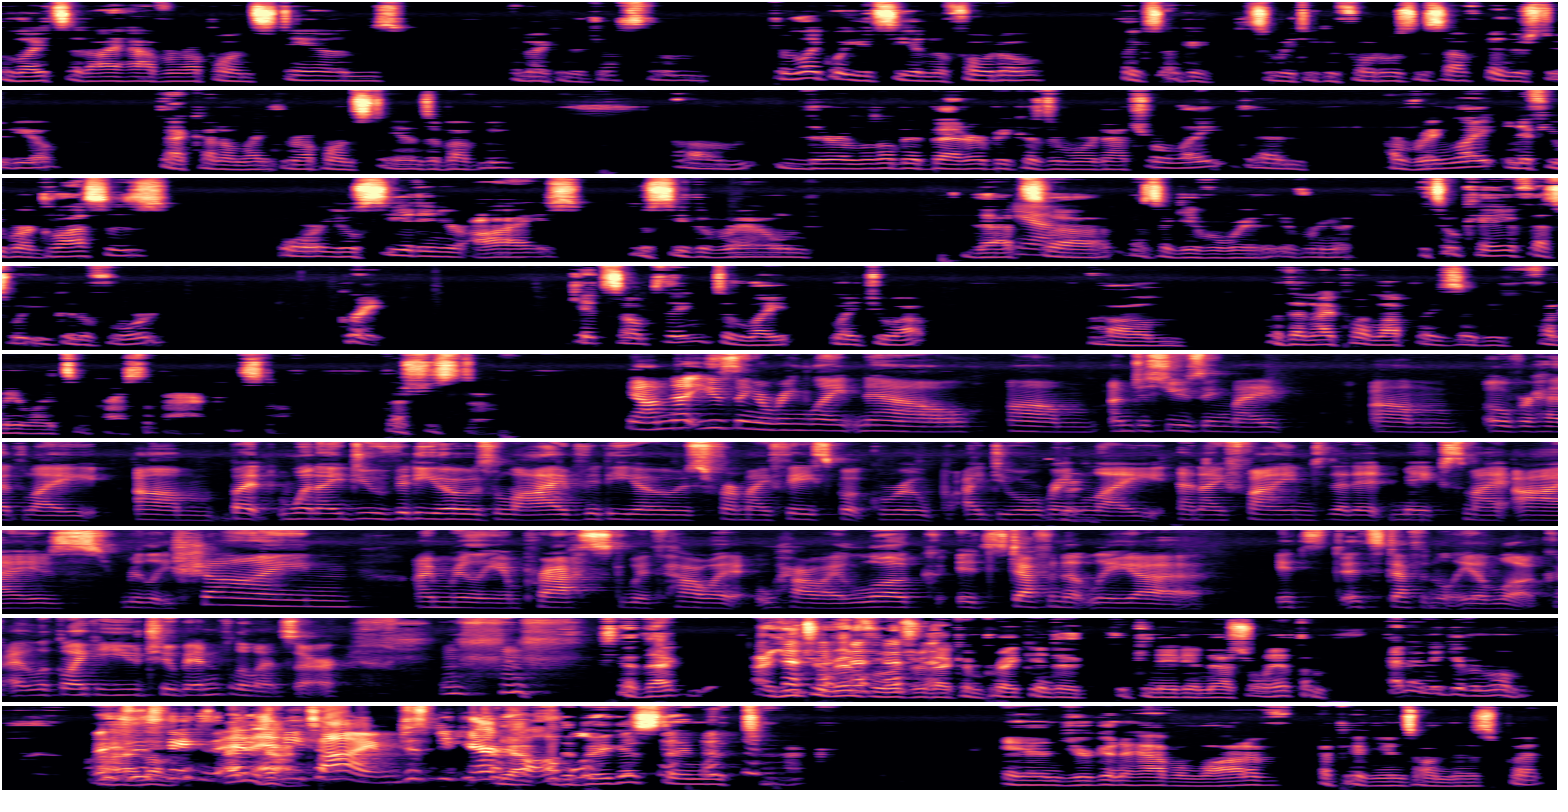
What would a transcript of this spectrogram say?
The lights that I have are up on stands, and I can adjust them. They're like what you'd see in a photo, like okay, somebody taking photos and stuff in their studio. That kind of light. They're up on stands above me um, they're a little bit better because they're more natural light than a ring light. And if you wear glasses, or you'll see it in your eyes, you'll see the round. That's Yeah. uh, that's a giveaway that you have ring light. It's okay if that's what you can afford. Great, get something to light light you up. Um, but then I put up these like these funny lights across the back and stuff. That's just uh, Yeah, I'm not using a ring light now. Um, I'm just using my um, overhead light. Um, but when I do videos, live videos for my Facebook group, I do a ring Good. light, and I find that it makes my eyes really shine. I'm really impressed with how it how I look. It's definitely a it's it's definitely a look. I look like a YouTube influencer. yeah, that a YouTube influencer that can break into the Canadian national anthem at any given moment. It. At any time, just be careful. Yeah, the biggest thing with tech, and you're going to have a lot of opinions on this, but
